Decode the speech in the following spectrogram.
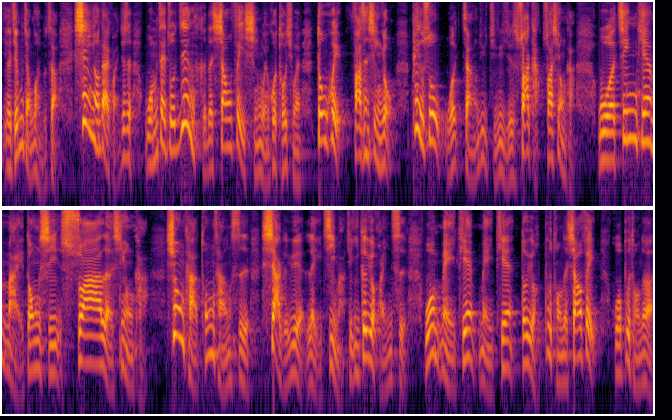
有节目讲过很多次啊。信用贷款就是我们在做任何的消费行为或投行为都会发生信用。譬如说，我讲句举例，就是刷卡刷信用卡。我今天买东西刷了信用卡，信用卡通常是下个月累计嘛，就一个月还一次。我每天每天都有不同的消费或不同的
